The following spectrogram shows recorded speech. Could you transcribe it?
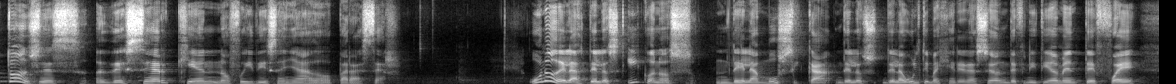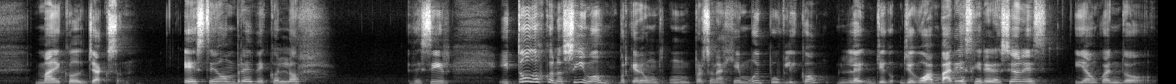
entonces de ser quien no fui diseñado para ser. Uno de, las, de los íconos de la música de, los, de la última generación definitivamente fue Michael Jackson, este hombre de color. Es decir, y todos conocimos, porque era un, personaje muy público, llegó, a varias generaciones y aun cuando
